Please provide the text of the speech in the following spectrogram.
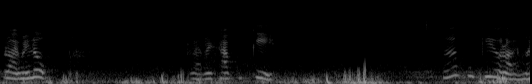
อร่อยไหมลูก ไหมครับคุกกี้ฮะคุกกี้อร่อยไหม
